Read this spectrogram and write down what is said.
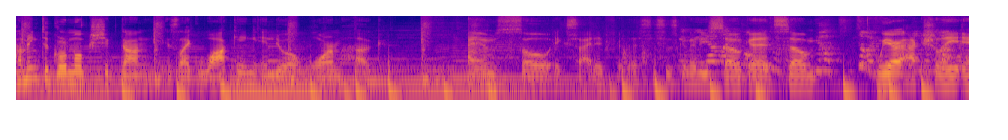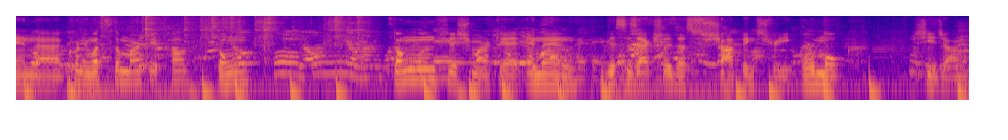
Coming to Golmok Shikdang is like walking into a warm hug. I am so excited for this. This is gonna be so good. So we are actually in, uh, Courtney, what's the market called? Dong, Dongmun Fish Market. And then this is actually the shopping street, Golmok Shijang.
